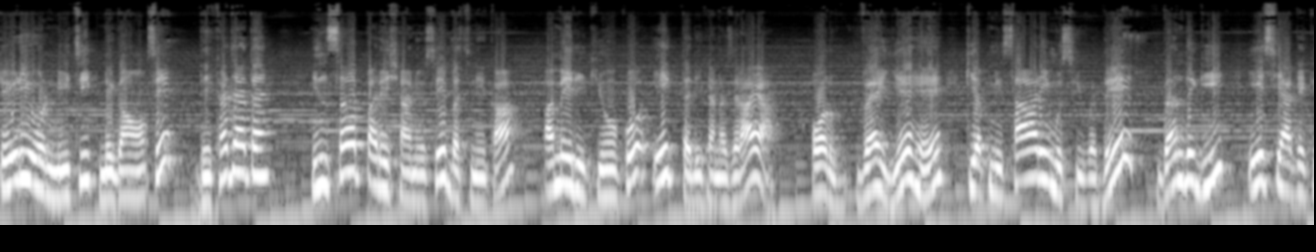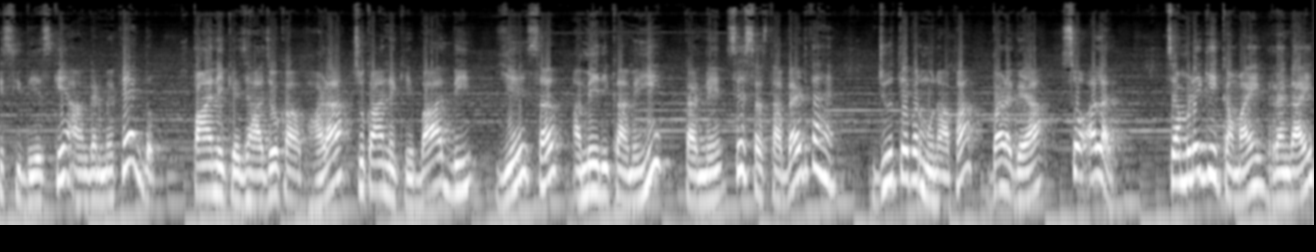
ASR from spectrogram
टेढ़ी और नीची निगाहों से देखा जाता है। इन सब परेशानियों से बचने का अमेरिकियों को एक तरीका नज़र आया और वह यह है कि अपनी सारी मुसीबतें गंदगी एशिया के किसी देश के आँगन में फेंक दो। पानी के जहाजों का भाड़ा चुकाने के बाद भी ये सब अमेरिका में ही करने से सस्ता बैठता है। जूते पर मुनाफा बढ़ गया, सो अलग। चमड़े की कमाई, रंगाई,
